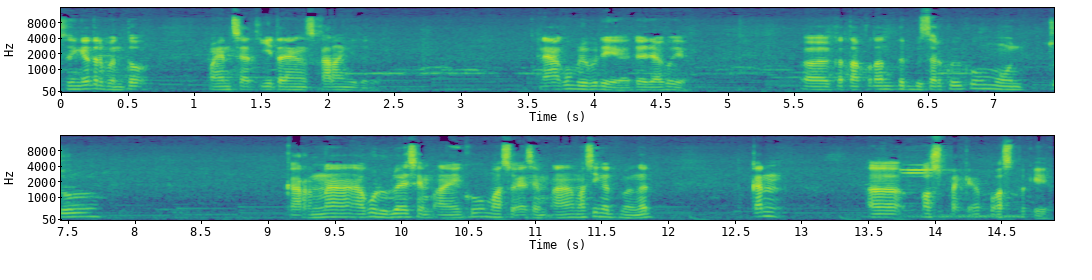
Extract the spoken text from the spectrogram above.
sehingga terbentuk mindset kita yang sekarang gitu loh. Nah aku pribadi ya dari aku ya eh, ketakutan terbesarku itu muncul karena aku dulu SMA aku masuk SMA masih ingat banget. Kan eh, ospek ya apa ospek ya?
